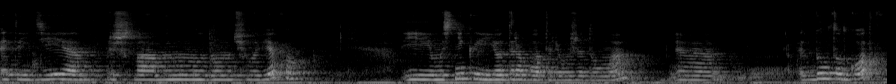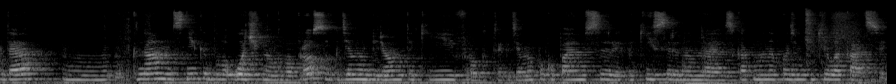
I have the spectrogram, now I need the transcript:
эта идея пришла моему молодому человеку, и мы с Никой ее доработали уже дома. Э, был тот год, когда к нам с Никой было очень много вопросов, где мы берем такие фрукты, где мы покупаем сыры, какие сыры нам нравятся, как мы находим такие локации.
